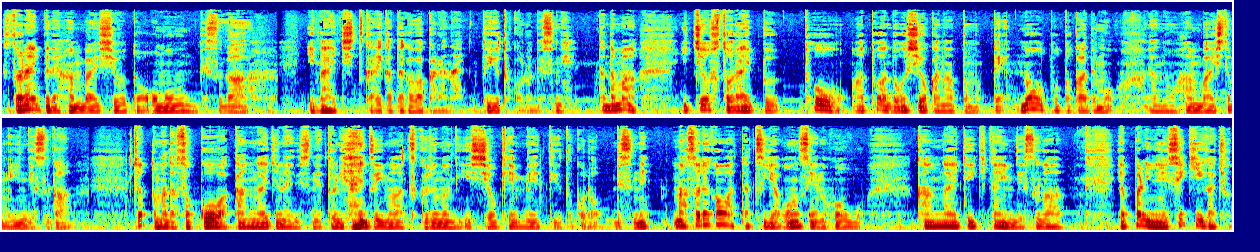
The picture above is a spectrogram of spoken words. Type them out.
ストライプで販売しようと思うんですが、いまいち使い方がわからないというところですね。ただまあ、一応ストライプと、あとはどうしようかなと思って、ノートとかでも、あの、販売してもいいんですが、ちょっとまだそこは考えてないですね。とりあえず今は作るのに一生懸命っていうところですね。まあそれが終わった次は音声の方を考えていきたいんですが、やっぱりね、席がちょっ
